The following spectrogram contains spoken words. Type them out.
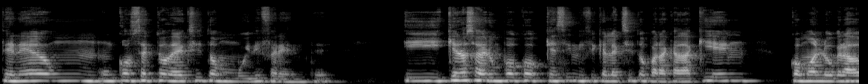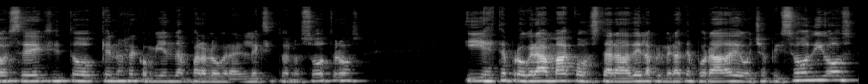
tiene un, concepto de éxito muy diferente. Y quiero saber un poco qué significa el éxito para cada quien, cómo han logrado ese éxito, qué nos recomiendan para lograr el éxito nosotros. Y este programa constará de la primera temporada de ocho episodios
